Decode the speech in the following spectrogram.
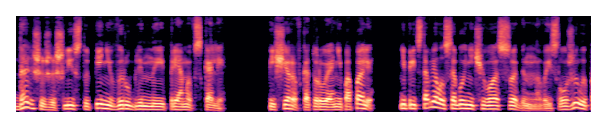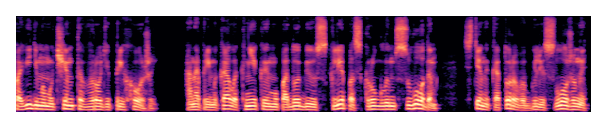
Дальше же шли ступени, вырубленные прямо в скале. Пещера, в которую они попали, не представляла собой ничего особенного и служила, по-видимому, чем-то вроде прихожей. Она примыкала к некоему подобию склепа с круглым сводом, стены которого были сложены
